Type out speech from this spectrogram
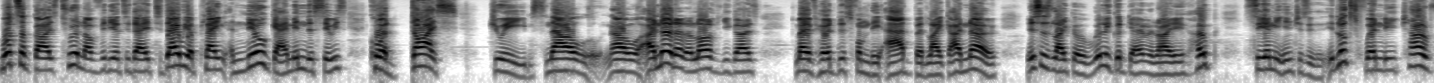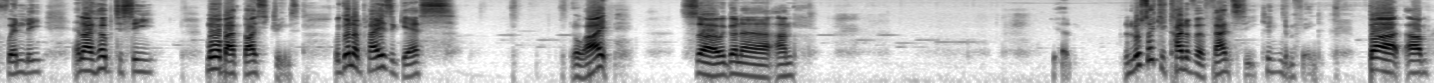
What's up guys, to another video today. Today we are playing a new game in the series called Dice Dreams. Now, now I know that a lot of you guys may have heard this from the ad, but like I know this is like a really good game and I hope see any interest in it. It looks friendly, child friendly, and I hope to see more about Dice Dreams. We're gonna play as a guess. Alright. So we're gonna um It looks like a kind of a fantasy kingdom thing. But um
